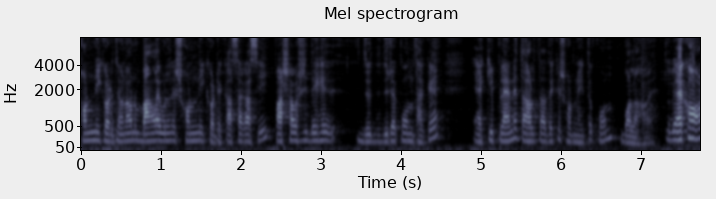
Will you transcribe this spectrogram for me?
সন্নিকটে, যেমন আমরা বাংলায় বললে সন্নিকটে, কাছাকাছি। পাশাপাশি দেখে যদি দুইটা কোণ থাকে একই প্ল্যানে তাহলে তাদেরকে সন্নিহিত কোণ বলা হয়। তবে এখন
